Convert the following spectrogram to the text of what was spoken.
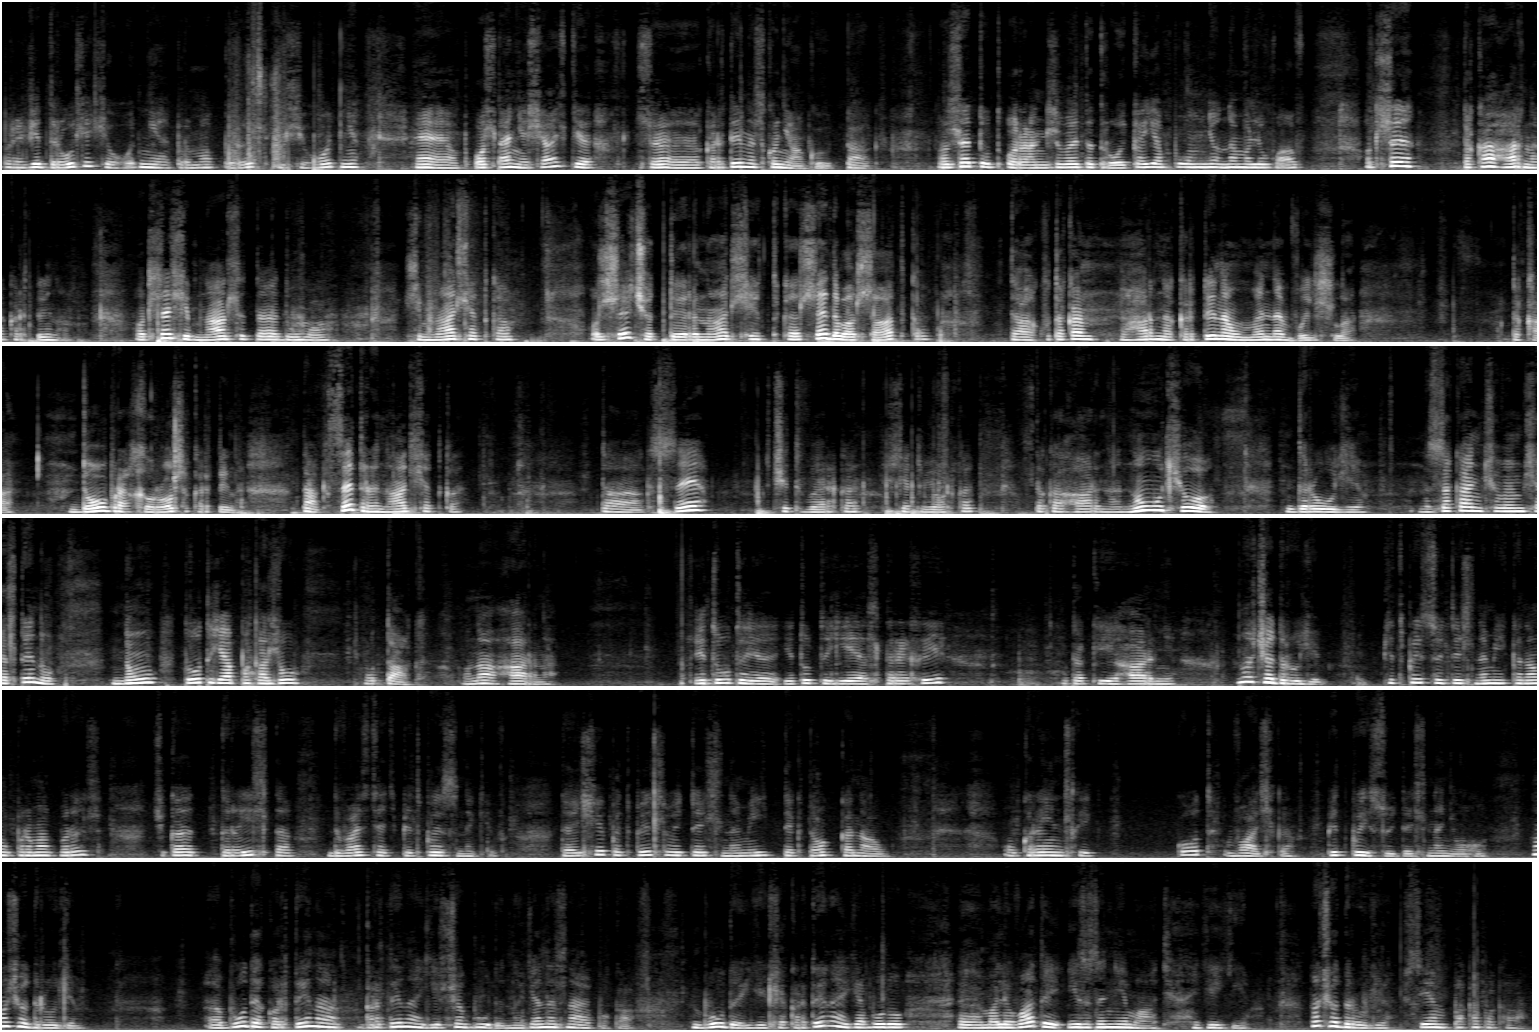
Привіт, друзі! Сьогодні Примак Борис і сьогодні е, останнє щастя з е, картини з конякою. Так. Оце тут оранжева та тройка, я пам'ятаю, намалював. Оце така гарна картина. Оце 17, думаю. 17. Оце 14, це 20. Так, така гарна картина у мене вийшла така добра, хороша картина. Так, це тринадцятка. Так, це четверка, четверка. Така гарна. Ну що, друзі, заканчуємо частину. Ну, тут я покажу отак. Вона гарна. І тут, є- і тут є штрихи такі гарні. Ну що, друзі, Підписуйтесь на мій канал Примак Борис. Чекаю 320 підписників. Та ще підписуйтесь на мій TikTok канал. Український код Васька. Підписуйтесь на нього. Ну що, друзі, буде картина. Картина ще буде, але я не знаю поки. Буде ще картина, я буду е, малювати і знімати її. Ну что, друзья, всем пока-пока.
